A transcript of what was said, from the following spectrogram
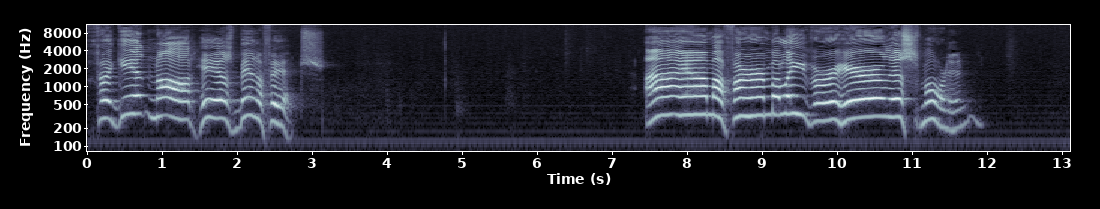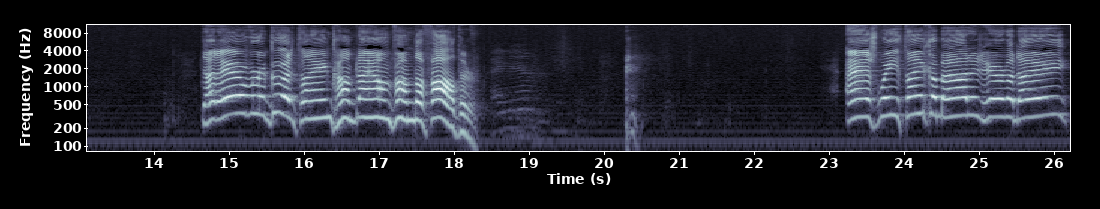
Forget not his benefits. I am a firm believer here this morning that every good thing come down from the Father. As we think about it here today,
